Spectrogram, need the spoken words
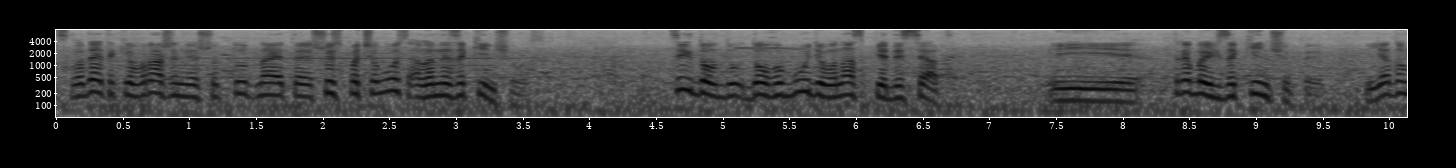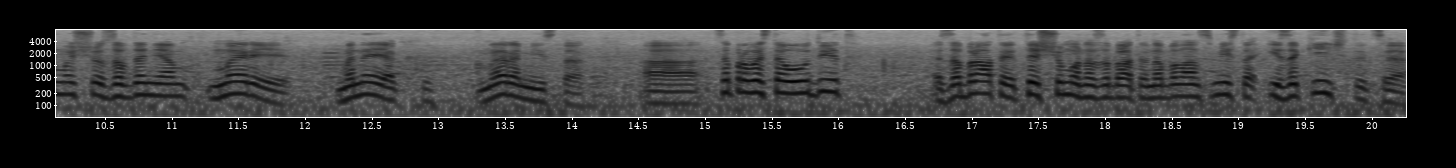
складає таке враження, що тут, знаєте, щось почалось, але не закінчилось. Цих довгобудів у нас 50. І треба їх закінчити. І я думаю, що завданням мерії, мене як мера міста, це провести аудит, забрати те, що можна забрати на баланс міста, і закінчити це.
